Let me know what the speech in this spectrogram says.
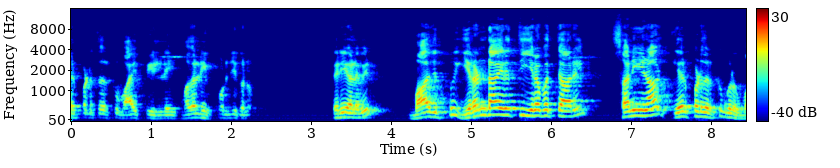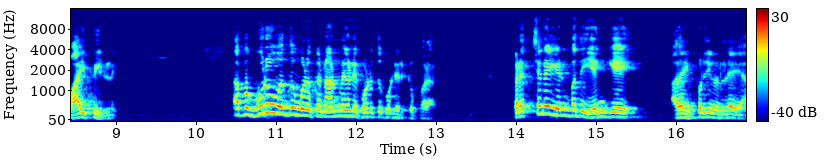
ஏற்படுத்துவதற்கு வாய்ப்பு இல்லை. முதல்ல நீங்கள் புரிஞ்சுக்கணும். பெரிய அளவில் பாதிப்பு இரண்டாயிரத்தி இருபத்தி ஆறில் சனியினால் ஏற்படுவதற்கு உங்களுக்கு வாய்ப்பு இல்லை. அப்போ குரு வந்து உங்களுக்கு நன்மைகளை கொடுத்து கொண்டிருக்க போகிறார் பிரச்சனை என்பது எங்கே? அதை புரிஞ்சுக்கணும் இல்லையா?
